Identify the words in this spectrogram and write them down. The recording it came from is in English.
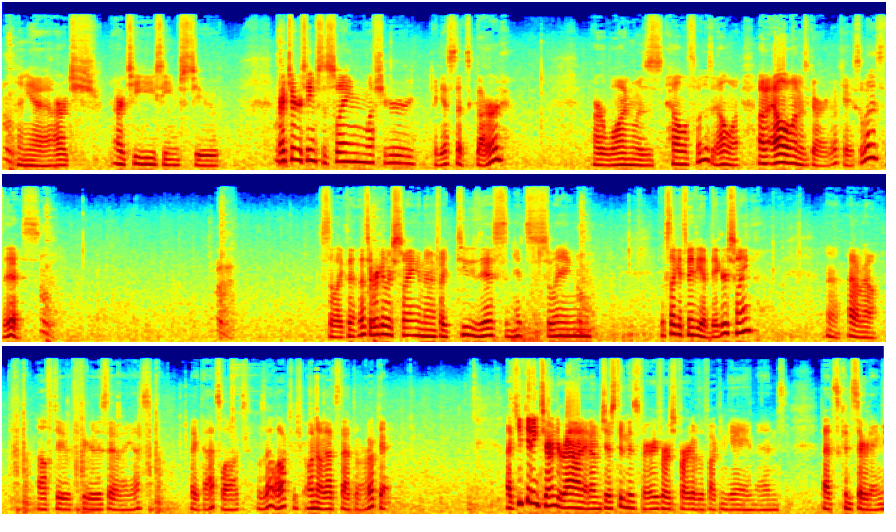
And yeah, RT, RT seems to... Right trigger seems to swing, left trigger, I guess that's guard? R1 was health, what is L1? Oh no, L1 is guard. Okay, so what is this? So like that, that's a regular swing, and then if I do this and hit swing... Looks like it's maybe a bigger swing? Huh, I don't know. I'll have to figure this out, I guess. Wait, that's locked. Was that locked? Oh no, that's that door. Okay. I keep getting turned around, and I'm just in this very first part of the fucking game, and that's concerning.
